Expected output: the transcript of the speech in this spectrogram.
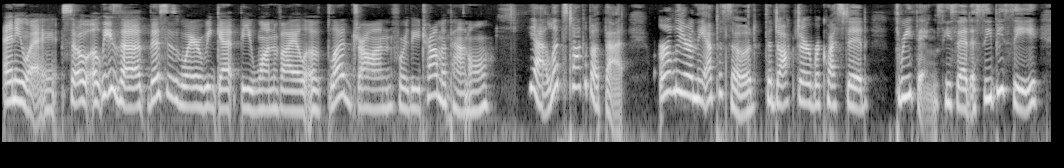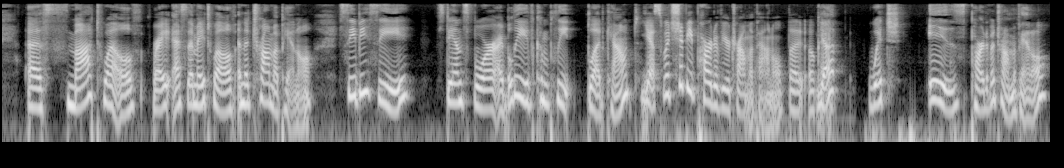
Anyway, so Eliza, this is where we get the one vial of blood drawn for the trauma panel. Yeah, let's talk about that. Earlier in the episode, the doctor requested three things. He said a CBC, a SMA 12, right? SMA 12, and a trauma panel. CBC stands for, I believe, complete blood count. Yes, which should be part of your trauma panel, but okay. Yep. Which is part of a trauma panel,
